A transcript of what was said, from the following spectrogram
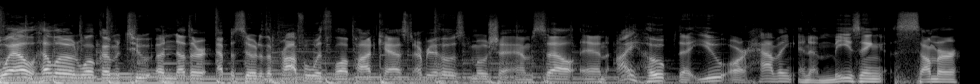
Well, hello and welcome to another episode of the Profit with Law podcast. I'm your host, Moshe Amsel, and I hope that you are having an amazing summer.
